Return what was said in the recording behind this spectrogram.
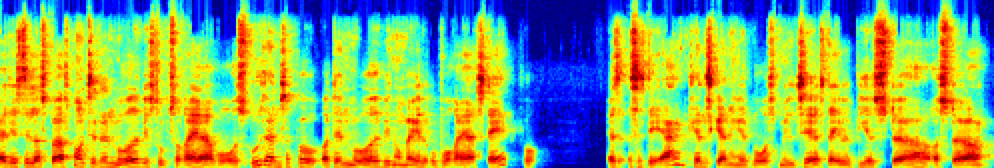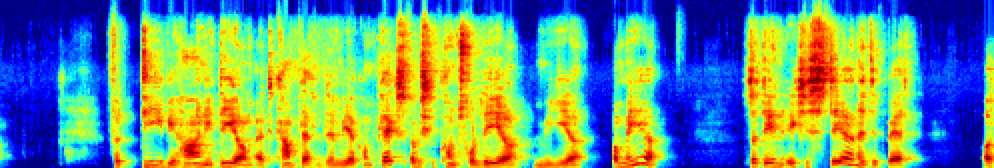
at det stiller spørgsmål til den måde, vi strukturerer vores uddannelser på, og den måde, vi normalt opererer stab på. Altså, altså det er en kendskærning, at vores militære stabe bliver større og større, fordi vi har en idé om, at kamppladsen bliver mere kompleks, og vi skal kontrollere mere og mere. Så det er en eksisterende debat. Og,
